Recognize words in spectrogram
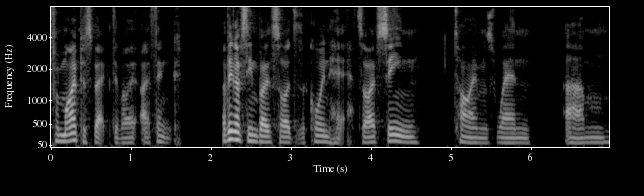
from my perspective, I, I think I think I've seen both sides of the coin here. So I've seen times when um,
